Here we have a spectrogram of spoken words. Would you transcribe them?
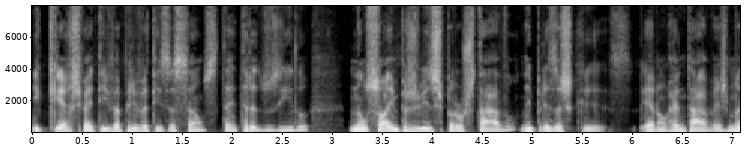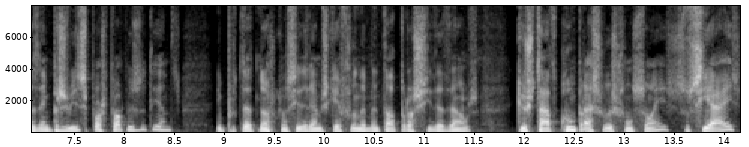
e que a respectiva privatização se tem traduzido não só em prejuízos para o Estado, de empresas que eram rentáveis, mas em prejuízos para os próprios utentes. E, portanto, nós consideramos que é fundamental para os cidadãos que o Estado cumpra as suas funções sociais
